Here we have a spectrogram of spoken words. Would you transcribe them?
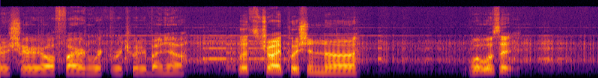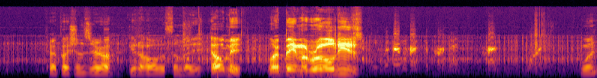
pretty sure you're all fired and working for Twitter by now. Let's try pushing, uh, what was it? Try pushing zero. Get a hold of somebody. Help me! I want to pay my royalties! One.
